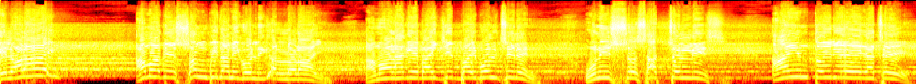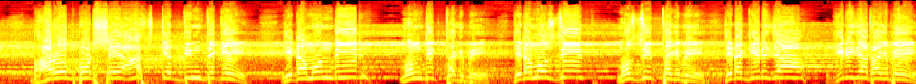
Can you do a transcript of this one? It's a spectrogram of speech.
এই লড়াই আমাদের সাংবিধানিক অধিকার লড়াই। আমার আগে বাইজিৎ ভাই বলছিলেন, উনিশশো সাতচল্লিশ আইন তৈরি হয়ে গেছে। ভারতবর্ষে আজকের দিন থেকে যেটা মন্দির মন্দির থাকবে। যেটা মসজিদ মসজিদ থাকবে। যেটা গির্জা গির্জা থাকবে।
